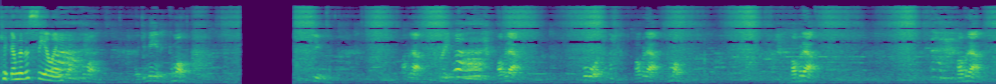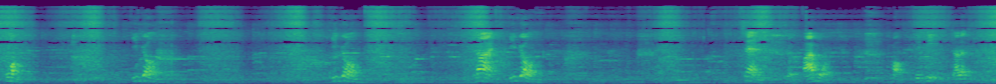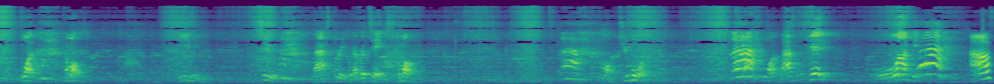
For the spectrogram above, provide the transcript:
Kick them to the ceiling. Come on. Like you mean it. Come on. Two. Pop it out. Three. Pop it out. Four. Pop it out. Come on. Pop it out. Pop it out. Come on. Keep going. Keep going. Nine. Keep going. Ten. Good. Five more. Come on. Repeat. Got it. One. Come on. Easy. Two. Last three. Whatever it takes. Come on. Come on. Two more. Last one. Last one. Get it. Lock it. Ah. Off.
